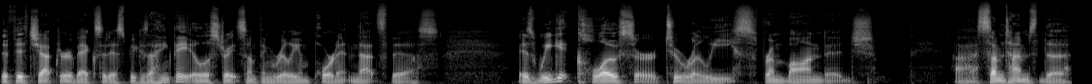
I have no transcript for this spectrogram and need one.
the fifth chapter of Exodus because I think they illustrate something really important, and that's this as we get closer to release from bondage, uh, sometimes the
